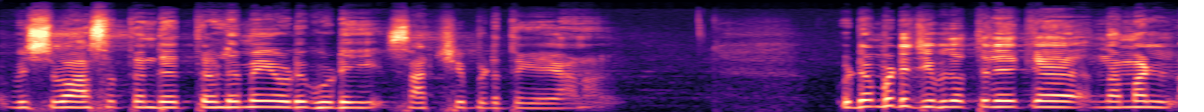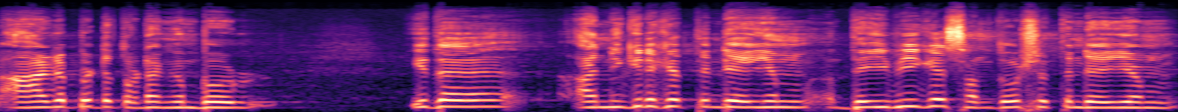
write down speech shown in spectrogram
വിശ്വാസത്തിന്റെ തെളിമയോടുകൂടി സാക്ഷ്യപ്പെടുത്തുകയാണ്. ഉടമ്പടി ജീവിതത്തിലേക്ക് നമ്മൾ ആഴപ്പെട്ട് തുടങ്ങുമ്പോൾ ഇത് അനുഗ്രഹത്തിന്റെയും ദൈവിക സന്തോഷത്തിന്റെയും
